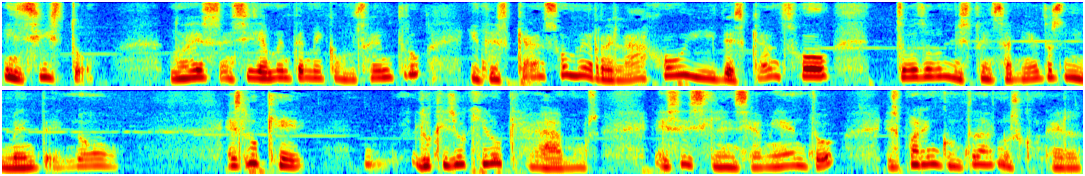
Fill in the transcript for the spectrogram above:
Insisto, no es sencillamente me concentro y descanso, me relajo y descanso todos mis pensamientos en mi mente. No, es lo que, lo que yo quiero que hagamos. Ese silenciamiento es para encontrarnos con Él,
